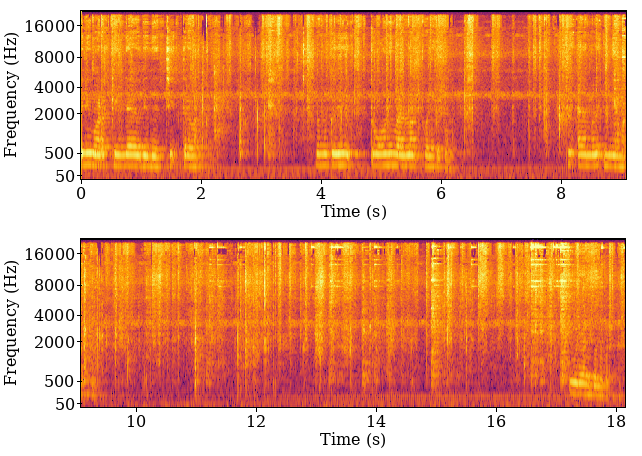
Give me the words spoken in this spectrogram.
ഒരു മടക്കിന്റെ ഒരു ഇത് വെച്ച് ഇത്ര മടക്കണം നമുക്കൊരു തോണി വെള്ളം പോലെയൊക്കെ തോന്നും. നമ്മൾ ഇങ്ങനെ മടക്കണം. ഇവിടെ അതുപോലെ മടക്കണം.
